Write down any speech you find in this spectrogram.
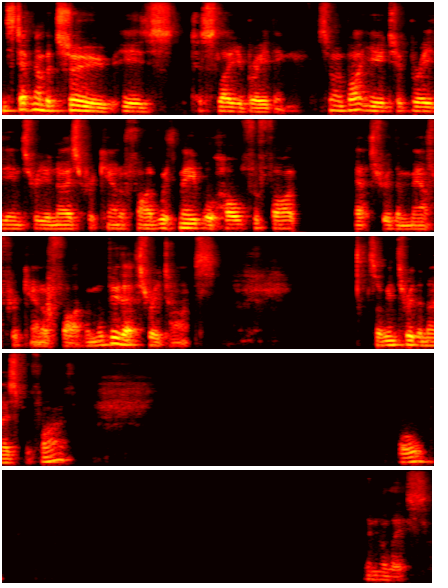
And step number two is to slow your breathing. So I invite you to breathe in through your nose for a count of five with me. We'll hold for five, out through the mouth for a count of five, and we'll do that three times. So in through the nose for five. Hold. And release.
